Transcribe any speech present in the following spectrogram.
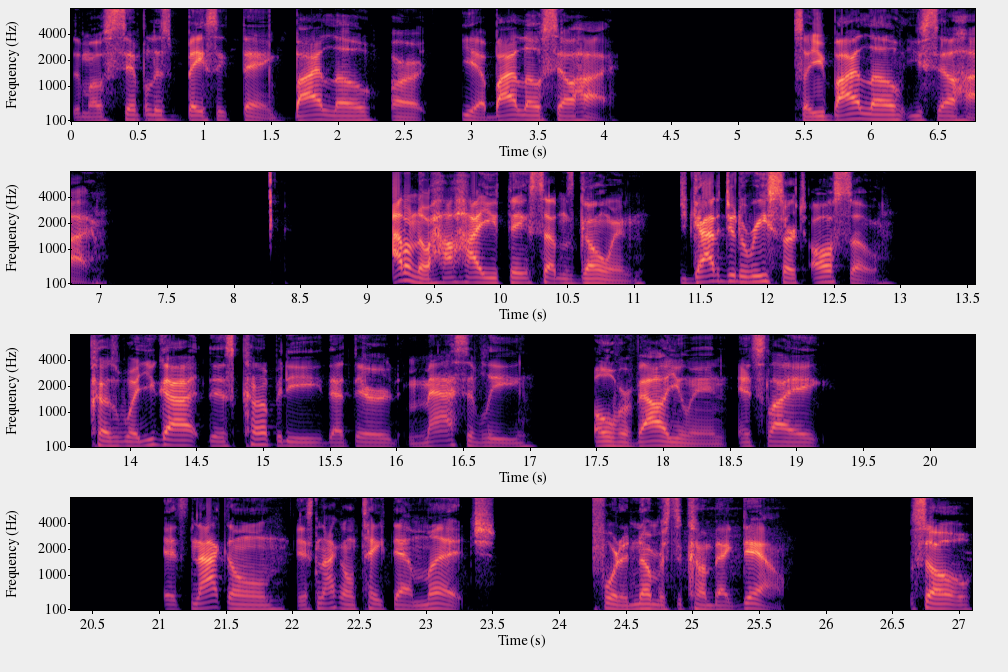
the most simplest basic thing, buy low or yeah, buy low, sell high. So you buy low, you sell high. I don't know how high you think something's going. You got to do the research also. Cuz when you got this company that they're massively overvaluing, it's like it's not going it's not going to take that much for the numbers to come back down. So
